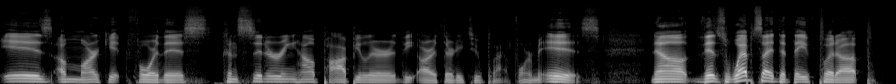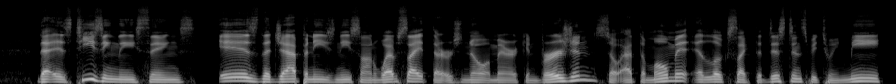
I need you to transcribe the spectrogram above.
is a market for this, considering how popular the R32 platform is. Now, this website that they've put up that is teasing these things is the Japanese Nissan website. There's no American version. So at the moment, it looks like the distance between me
